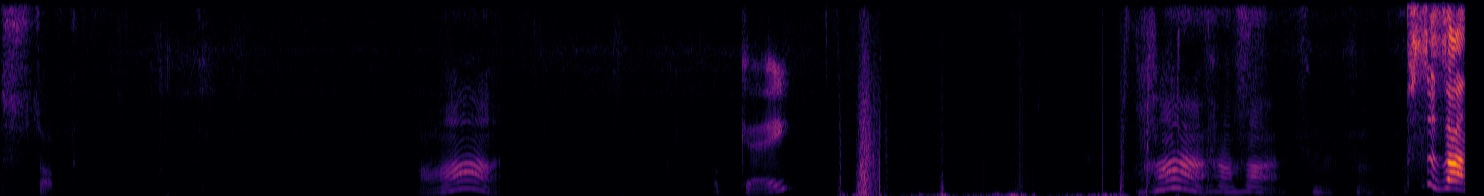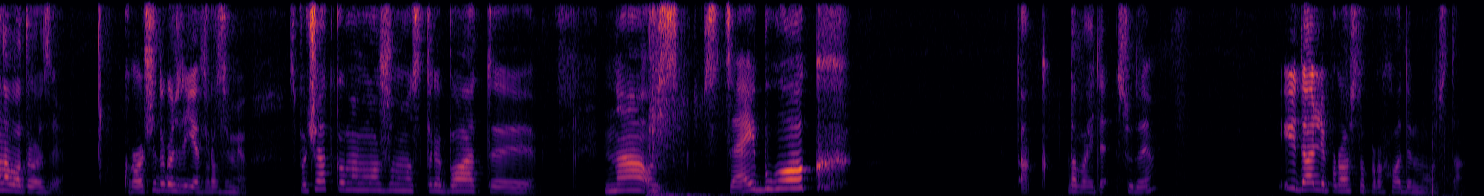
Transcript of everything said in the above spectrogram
Стоп. А. Окей. Хм, хм. Все заново, друзі. Коротше, друзі, я зрозумів. Спочатку ми можемо стрибати на ось цей блок. Так, давайте сюди. І далі просто проходимо ось так.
